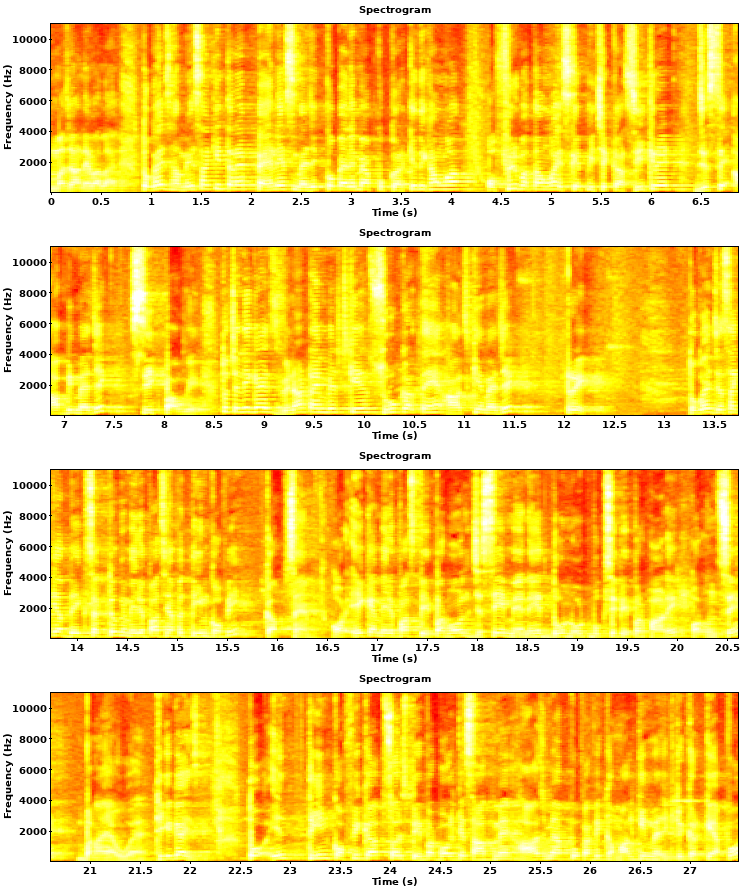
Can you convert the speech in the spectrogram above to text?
मज़ा आने वाला है। तो गाइज़ हमेशा की तरह पहले इस मैजिक को पहले मैं आपको करके दिखाऊँगा और फिर बताऊँगा इसके पीछे का सीक्रेट, जिससे आप भी मैजिक सीख पाओगे। तो चलिए गाइज़ बिना टाइम वेस्ट किए शुरू करते हैं आज के मैजिक ट्रिक तो गाइज़ जैसा कि आप देख सकते हो कि मेरे पास यहाँ पे तीन कॉफ़ी कप्स हैं और एक है मेरे पास पेपर बॉल जिसे मैंने दो नोटबुक से पेपर फाड़े और उनसे बनाया हुआ है। ठीक है गाइज़ इन तीन कॉफ़ी कप्स और इस पेपर बॉल के साथ में आज मैं आपको काफ़ी कमाल की मैजिक ट्रिक करके आपको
